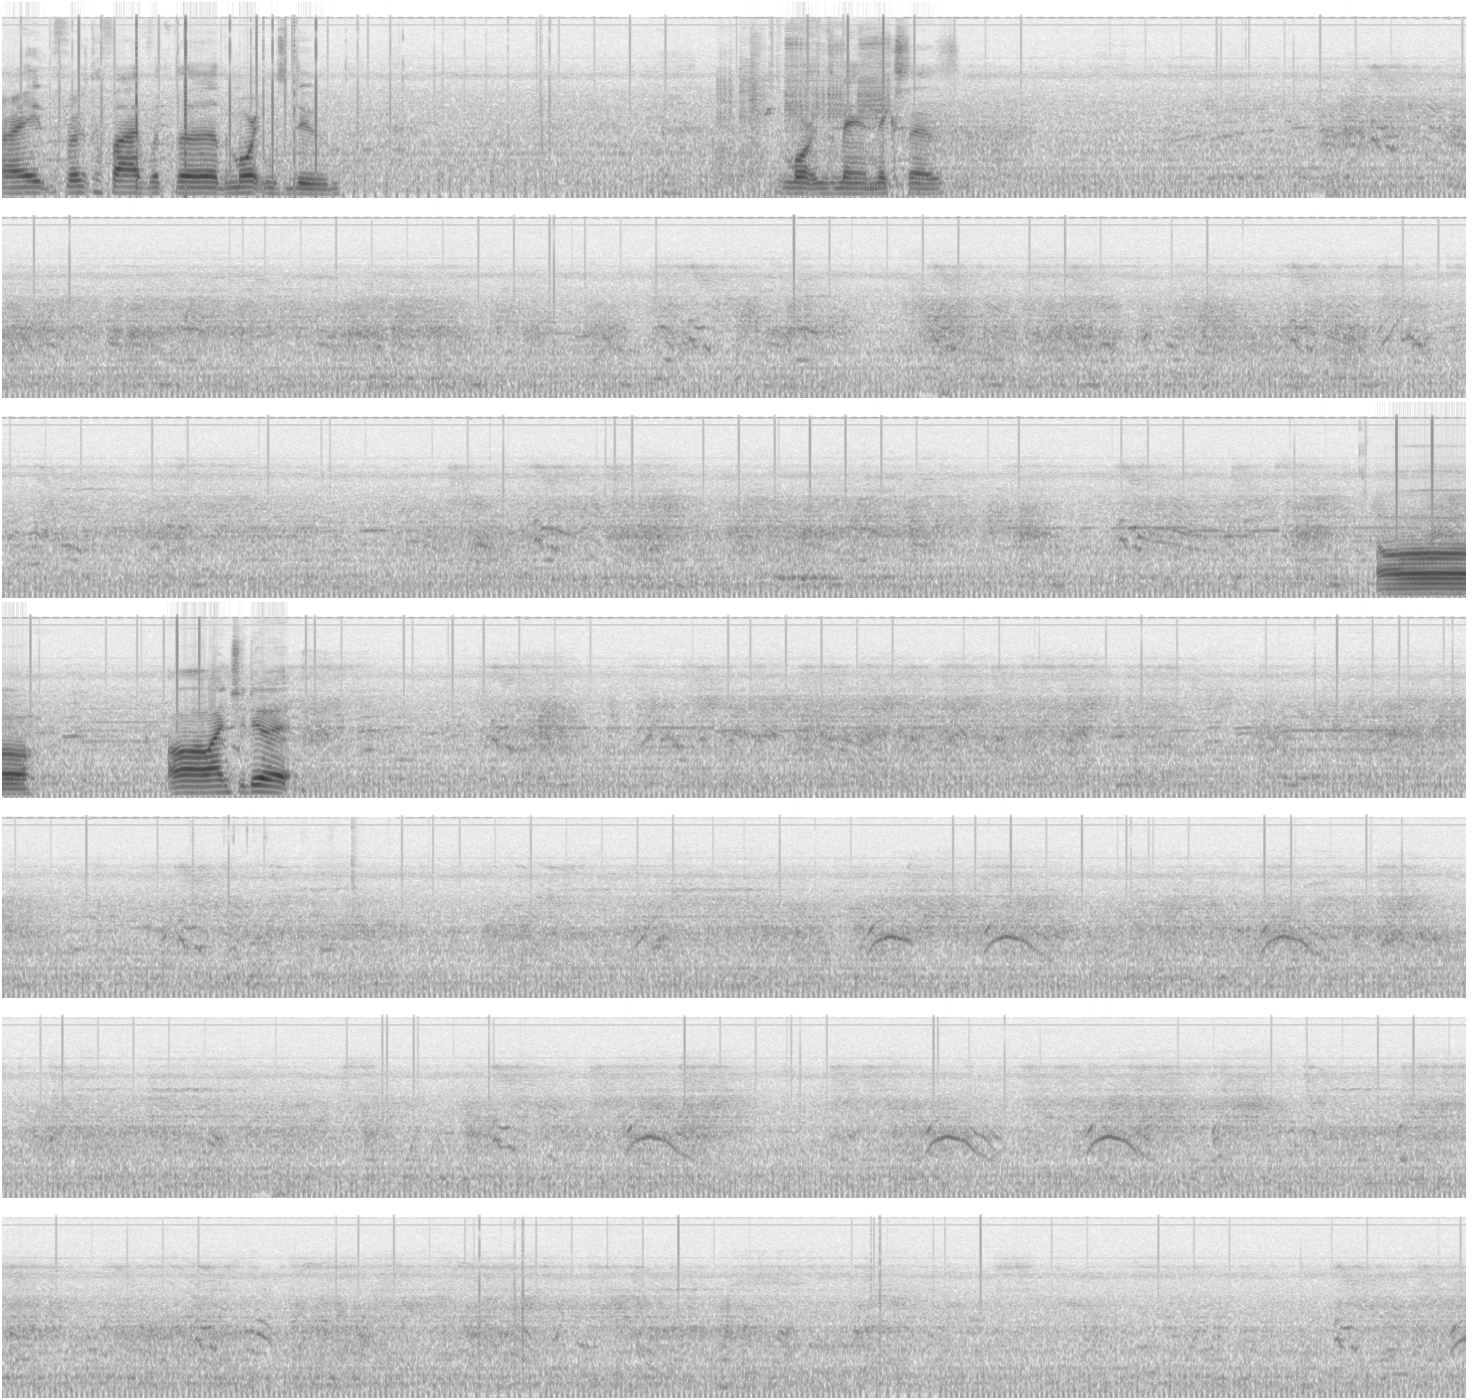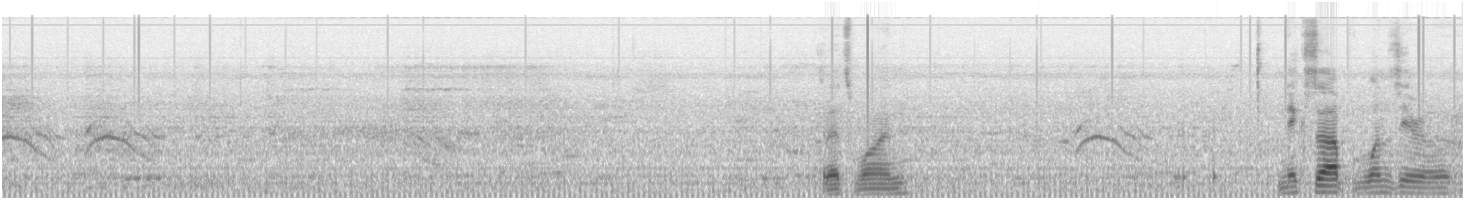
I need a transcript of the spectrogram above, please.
Alright, first to five with the, the Morton's dude. Morton's man, Nick says. Oh. Oh, why didn't you do it? That's one. Nick's up 1-0.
